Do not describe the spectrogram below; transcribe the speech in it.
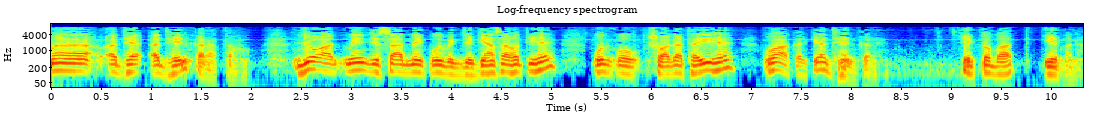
अध्ययन कराता हूँ। जो आदमी, जिस आदमी कोई जिज्ञासा होती है, उनको स्वागत है ही है वह आकर के अध्ययन करें। एक तो बात ये बना।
